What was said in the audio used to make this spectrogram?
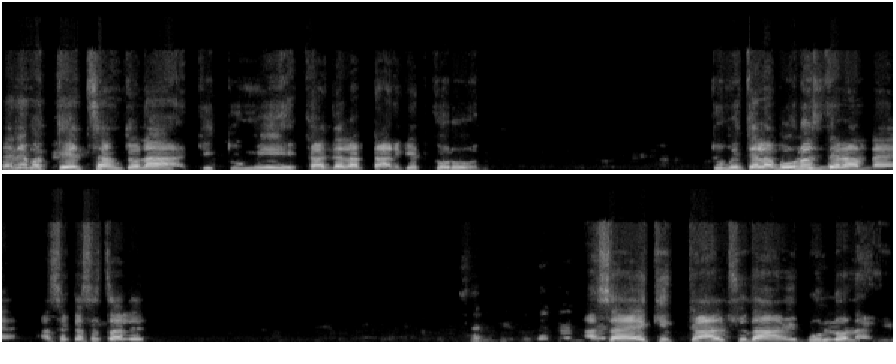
नाही. मग तेच सांगतो ना की तुम्ही एखाद्याला टार्गेट करून तुम्ही त्याला बोलूच देणार नाही असं कसं चालेल? असं आहे की काल सुद्धा आम्ही बोललो नाही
